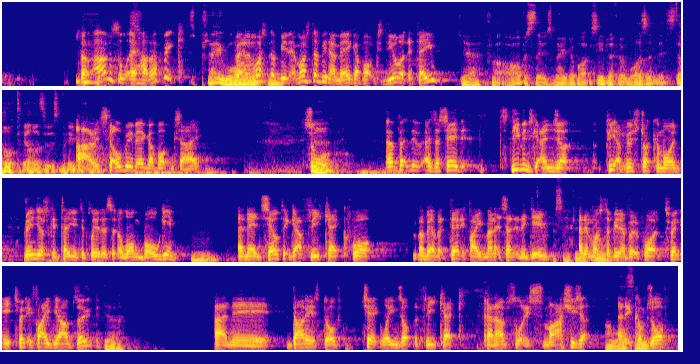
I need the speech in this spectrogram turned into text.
They're absolutely horrific. pretty warm. But it must have been it must have been a mega box deal at the time. Yeah, but obviously it was mega box. Even if it wasn't, they still tell us it was mega. Ah, it would still be mega box, aye. So, uh, but as I said, Stevens got injured. Peter Huistra come on. Rangers continue to play this at a long ball game, and then Celtic get a free kick. What? Maybe about 35 minutes into the game, and it must have been about what 20, 25 yards out. Yeah, And uh, Dariusz Wdowczyk lines up the free kick and absolutely smashes it, and it him. comes off.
